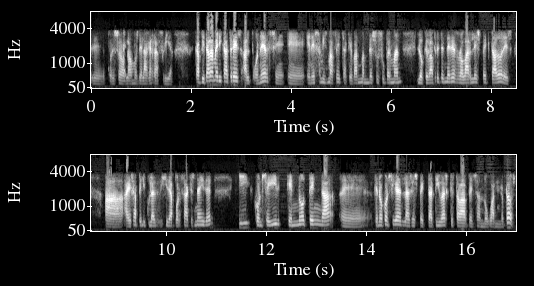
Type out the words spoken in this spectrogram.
eh, por eso hablamos de la Guerra Fría. Capitán América 3, al ponerse eh, en esa misma fecha que Batman vs Superman, lo que va a pretender es robarle espectadores a, a esa película dirigida por Zack Snyder y conseguir que no tenga, eh, que no consiga las expectativas que estaba pensando Warner Bros.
